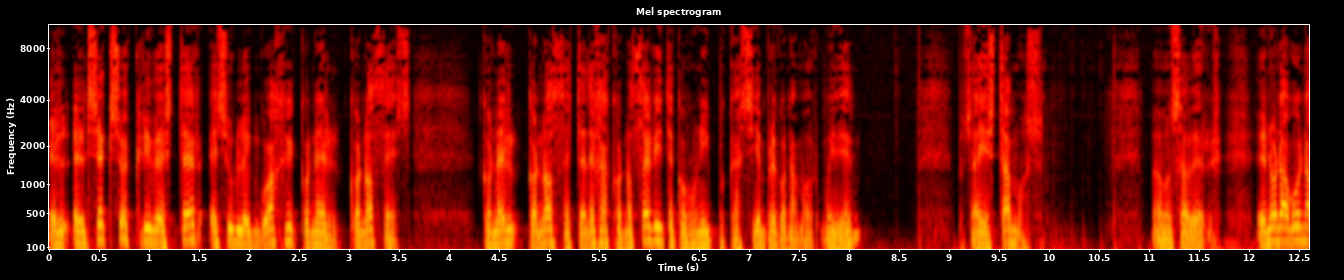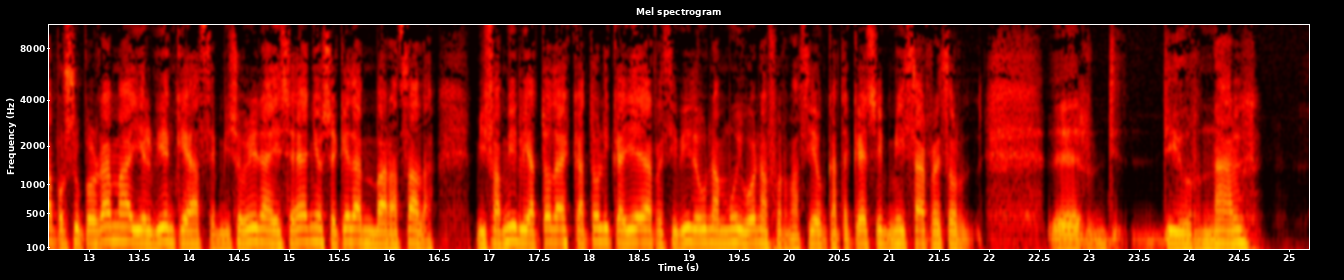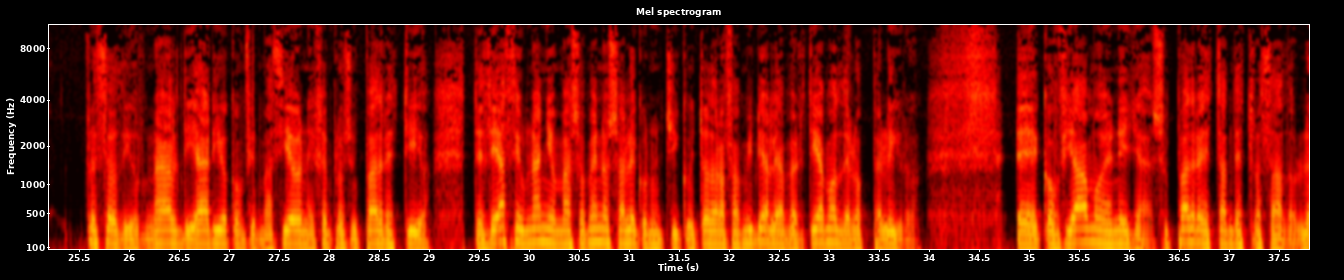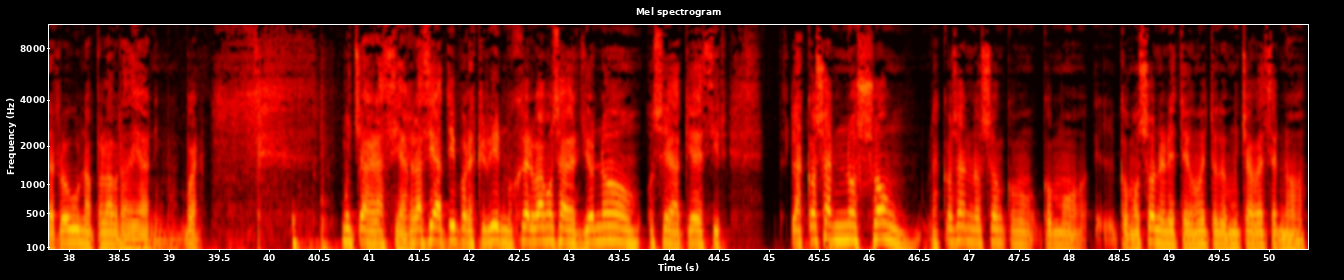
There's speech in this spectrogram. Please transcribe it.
El, el sexo, escribe Esther, es un lenguaje con él. Conoces. Con él conoces, te dejas conocer y te comunicas, siempre con amor. Muy bien. Pues ahí estamos. Vamos a ver. Enhorabuena por su programa y el bien que hace. Mi sobrina de 16 años se queda embarazada. Mi familia toda es católica y ella ha recibido una muy buena formación. Catequesis, misa, rezo eh, diurnal, rezo diurnal, diario, confirmación, ejemplo, sus padres, tíos. Desde hace un año más o menos sale con un chico y toda la familia le advertíamos de los peligros. Eh, confiábamos en ella. Sus padres están destrozados. Le ruego una palabra de ánimo. Bueno. Muchas gracias. Gracias a ti por escribir, mujer. Vamos a ver, yo no, o sea, quiero decir, las cosas no son, las cosas no son como, como, como son en este momento que muchas veces nos,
